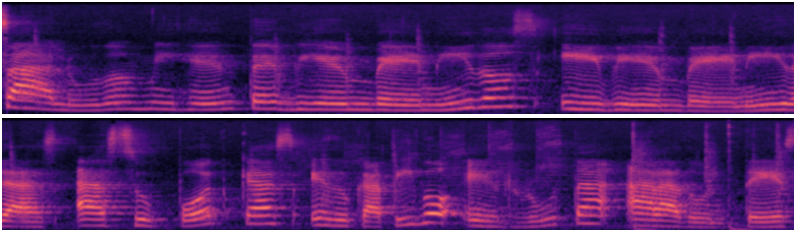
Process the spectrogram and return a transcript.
Saludos mi gente, bienvenidos y bienvenidas a su podcast educativo en ruta a la adultez.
